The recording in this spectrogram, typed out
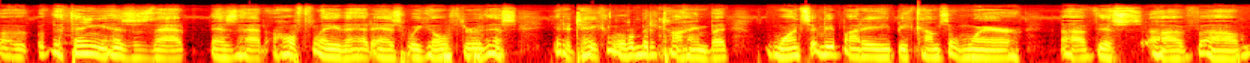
uh, the thing is, is that is that hopefully that as we go through this, it'll take a little bit of time. But once everybody becomes aware of this of um,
